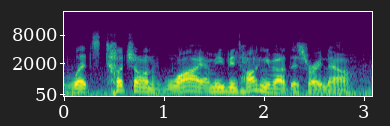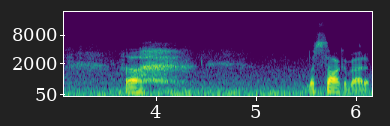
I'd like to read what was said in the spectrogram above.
let's touch on why I'm even talking about this right now uh, let's talk about it.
